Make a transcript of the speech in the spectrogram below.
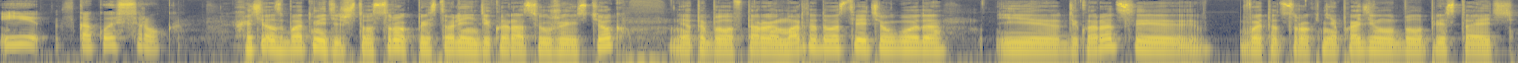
и в какой срок. Хотелось бы отметить, что срок представления декларации уже истек. Это было 2 марта 2023 года. И декларации в этот срок необходимо было представить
